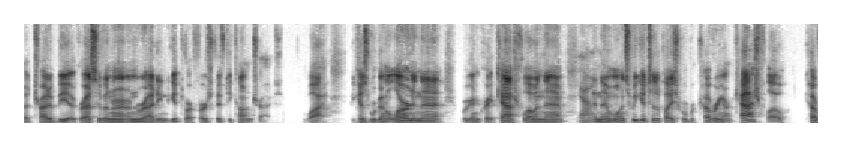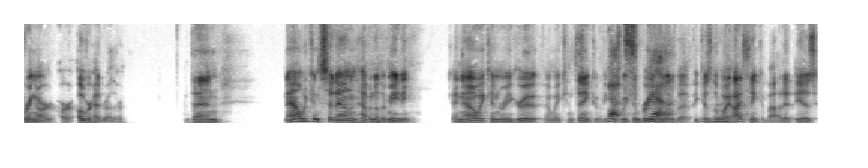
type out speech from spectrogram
uh, try to be aggressive in our underwriting to get to our first 50 contracts. Why? Because we're going to learn in that. We're going to create cash flow in that. Yeah. And then once we get to the place where we're covering our cash flow, covering our, our overhead rather, then now we can sit down and have another meeting. Okay. Now we can regroup and we can think because we can breathe yeah. a little bit. Because Mhm. the way I think about it is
